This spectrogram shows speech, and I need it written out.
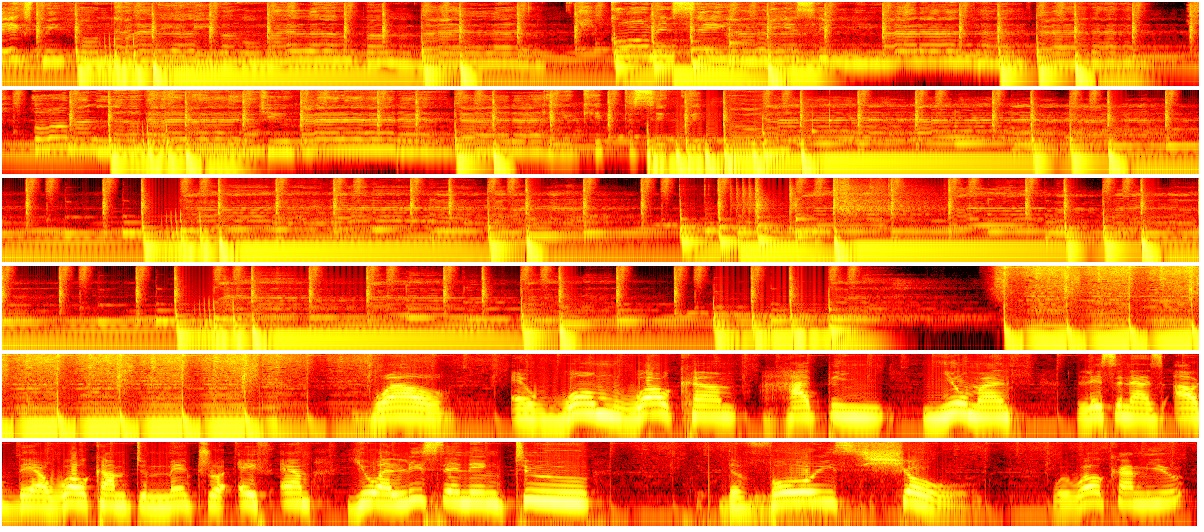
text me all night, welcome. Happy new month, listeners out there. Welcome to Metro FM. You are listening to The Voice Show. We welcome you.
